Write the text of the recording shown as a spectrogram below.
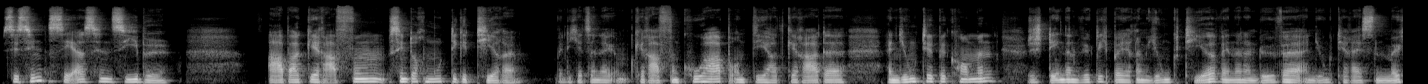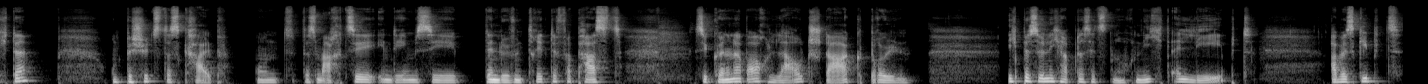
Sie sind sehr sensibel, aber Giraffen sind auch mutige Tiere. Wenn ich jetzt eine Giraffenkuh habe und die hat gerade ein Jungtier bekommen, die stehen dann wirklich bei ihrem Jungtier, wenn ein Löwe ein Jungtier reißen möchte und beschützt das Kalb. Und das macht sie, indem sie den Löwen Tritte verpasst. Sie können aber auch lautstark brüllen. Ich persönlich habe das jetzt noch nicht erlebt, aber es gibt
